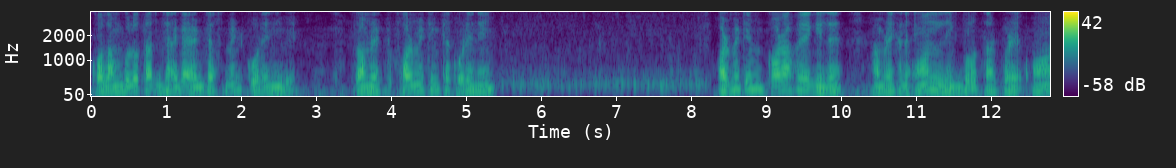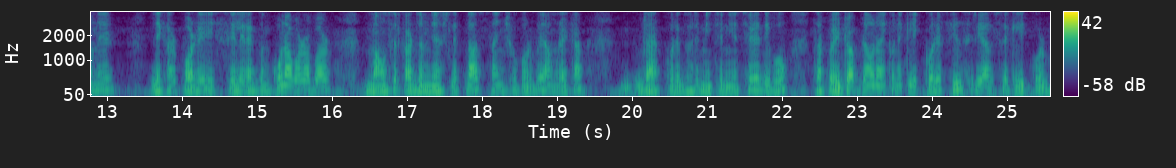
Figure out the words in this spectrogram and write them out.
কলামগুলো তার জায়গায় অ্যাডজাস্টমেন্ট করে নিবে। তো আমরা একটু ফরম্যাটিংটা করে নেই। ফরম্যাটিং করা হয়ে গেলে আমরা এখানে অন লিখব। তারপরে অনের লেখার পরে এই সেলের একদম কোনা বরাবর মাউসের কার্জন নিয়ে আসলে প্লাস সাইন শো করবে। আমরা এটা ড্র্যাগ করে ধরে নিচে নিয়ে ছেড়ে দিব। তারপরে এই ড্রপ ডাউন আইকনে ক্লিক করে ফিল সিরিয়ালসে ক্লিক করব।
